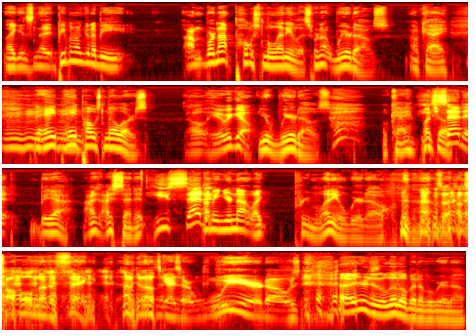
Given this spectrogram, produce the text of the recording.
Like it's people aren't going to be. Um, we're not post millennialists. We're not weirdos. Okay. hey, hey, post millers, Oh, here we go. you're weirdos. Okay. He said it. But yeah, I, I said it. He said it. I mean, you're not like premillennial weirdo. that's, a, that's a whole nother thing. I mean, those guys are weirdos. Uh, you're just a little bit of a weirdo.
